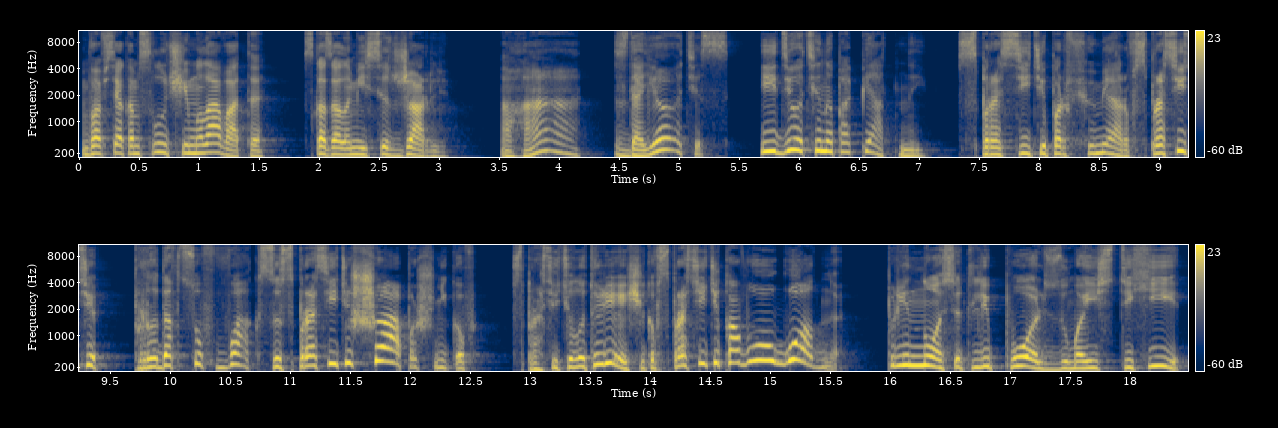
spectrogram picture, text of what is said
«Во всяком случае, маловато», — сказала миссис Джарли. «Ага, сдаетесь, идете на попятный. Спросите парфюмеров, спросите продавцов вакса, спросите шапошников, спросите лотерейщиков, спросите кого угодно. Приносят ли пользу мои стихи,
